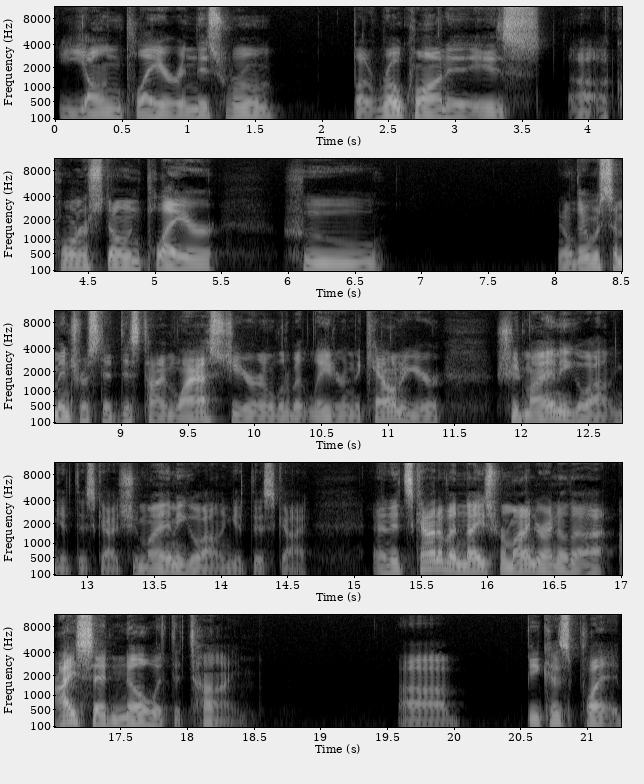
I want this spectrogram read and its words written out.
young player in this room. But Roquan is a cornerstone player who, you know, there was some interest at this time last year and a little bit later in the counter year. Should Miami go out and get this guy? Should Miami go out and get this guy? And it's kind of a nice reminder. I know that I said no at the time uh, because play,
